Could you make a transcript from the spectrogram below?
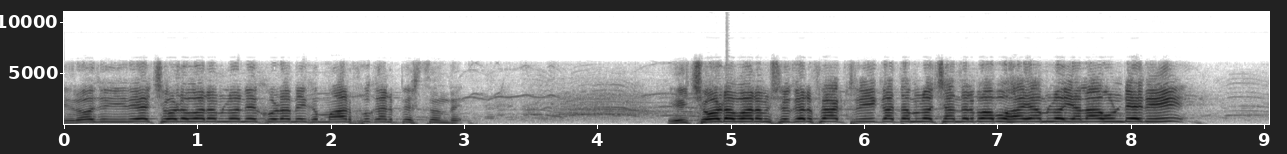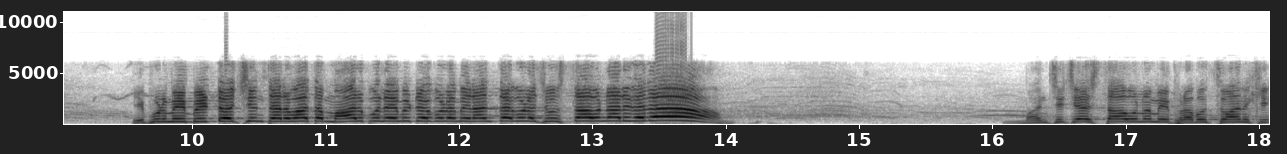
ఈరోజు ఇదే చోడవరంలోనే కూడా మీకు మార్పు కనిపిస్తుంది. ఈ చోడవరం షుగర్ ఫ్యాక్టరీ గతంలో చంద్రబాబు హయాంలో ఎలా ఉండేది? ఇప్పుడు మీ బిడ్డ వచ్చిన తర్వాత మార్పులేమిటో కూడా మీరంతా కూడా చూస్తా ఉన్నారు కదా. మంచి చేస్తా ఉన్న మీ ప్రభుత్వానికి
